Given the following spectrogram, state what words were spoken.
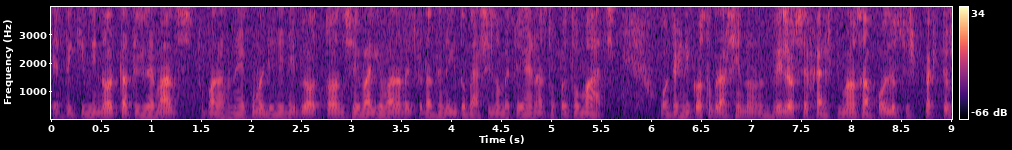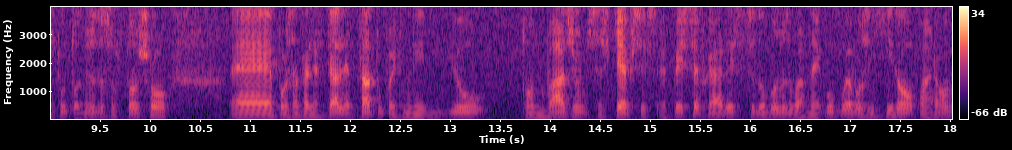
επικινδυνότητα της ρεβάνς του Παναθηναϊκού με την Ντινίπρο τόνισε ο Ιβάν Ιωβάνοβιτς μετά την νίκη των Πρασίνων με 3-1 στο πρώτο μάτς. Ο τεχνικός των Πρασίνων δήλωσε ευχαριστημένος από όλους τους παίκτες του, τονίζοντας ωστόσο ε, πως τα τελευταία λεπτά του παιχνιδιού τον βάζουν σε σκέψεις. Επίσης, ευχαρίστησε τον κόσμο του Παναθηναϊκού που έβωσε χειρό παρόν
